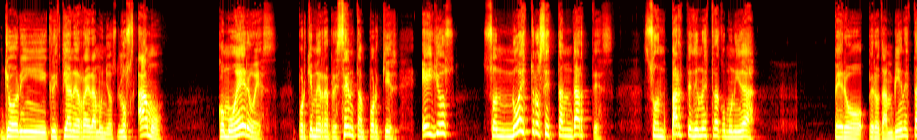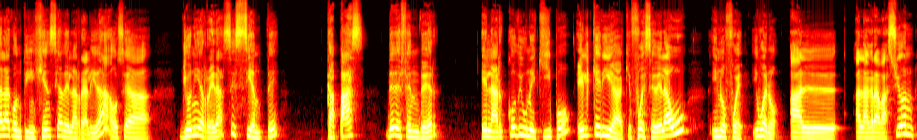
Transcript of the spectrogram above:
Johnny Cristian Herrera Muñoz, los amo como héroes, porque me representan, porque ellos son nuestros estandartes, son parte de nuestra comunidad. Pero, pero también está la contingencia de la realidad. O sea, Johnny Herrera se siente capaz de defender el arco de un equipo. Él quería que fuese de la U y no fue. Y bueno, al, a la grabación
